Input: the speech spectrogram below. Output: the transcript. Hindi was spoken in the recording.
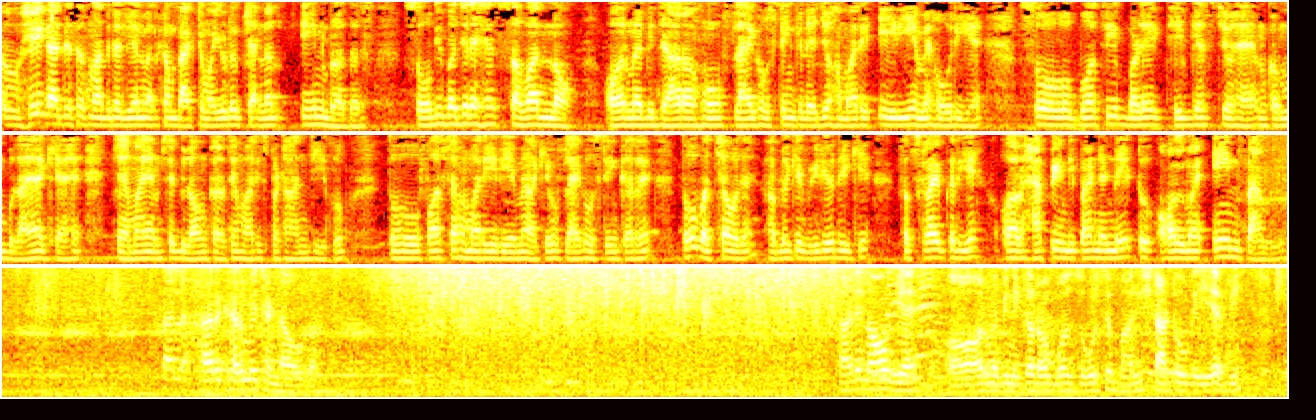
तो hey guys this is Nadir Ali and welcome back to my YouTube channel in brothers so अभी बज रहे हैं सवा नौ और मैं भी जा रहा हूँ फ्लैग होस्टिंग के लिए जो हमारे एरिया में हो रही है। सो so, बहुत ही बड़े चीफ गेस्ट जो है उनको हमें बुलाया गया है जो एम आई एम से बिलोंग करते हैं हमारी पठान जी को। तो फ़र्स्ट टाइम हमारे एरिया में आके वो फ्लैग होस्टिंग कर रहे हैं। तो वो अच्छा हो जाए आप लोग ये वीडियो देखिए सब्सक्राइब करिए और happy independent day to all my in family साल हर घर में झंडा होगा। साढ़े नौ हो गया है और मैं भी निकल रहा हूँ। बहुत ज़ोर से बारिश स्टार्ट हो गई है अभी।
